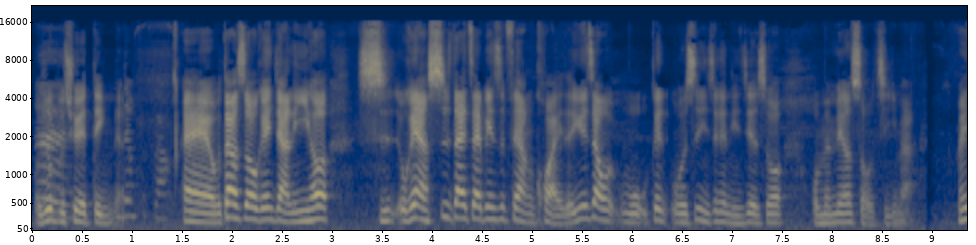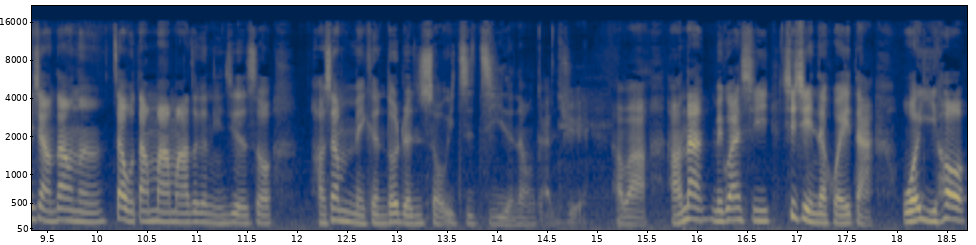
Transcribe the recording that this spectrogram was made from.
我就不确定了。哎，我到时候我跟你讲，你以后时，我跟你讲，世代在变是非常快的。因为在我我跟我是你这个年纪的时候，我们没有手机嘛。没想到呢，在我当妈妈这个年纪的时候。好像每个人都人手一只鸡的那种感觉，好不好？好，那没关系，谢谢你的回答。我以后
